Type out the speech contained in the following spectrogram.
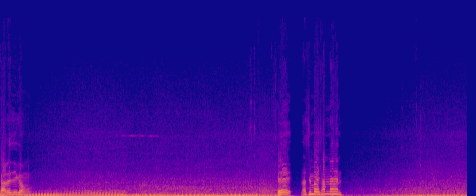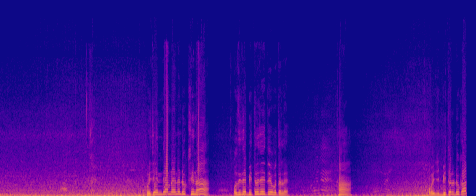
কারে জিগামো? এ, নাসিম ভাই, সামনে হেন ওই যে দিয়ে আমরা এনে ঢুকছি না? ওদিকে ভিতরে যাইতে হবে তাহলে। হ্যাঁ। ওই যে ভিতরে ঢুকার?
